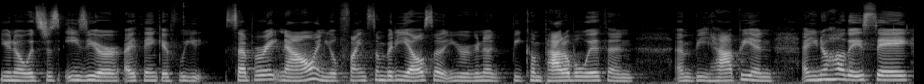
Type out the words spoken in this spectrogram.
you know, it's just easier I think if we separate now and you'll find somebody else that you're to be compatible with and and be happy. And and you know how they say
